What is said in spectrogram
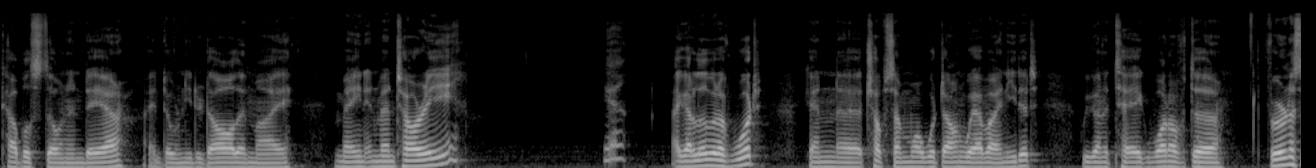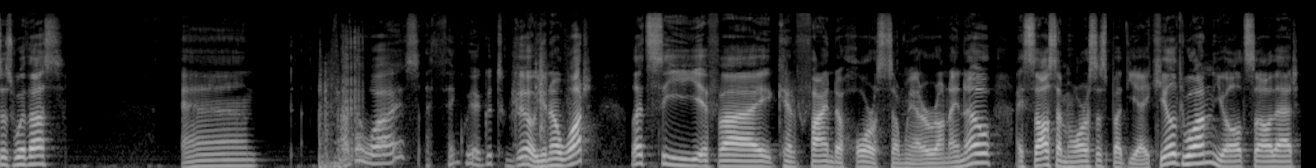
cobblestone in there. I don't need it all in my main inventory. Yeah, I got a little bit of wood. Can uh, chop some more wood down wherever I need it. We're gonna take one of the furnaces with us. And otherwise, I think we are good to go. You know what? Let's see if I can find a horse somewhere around. I know I saw some horses, but yeah, I killed one. You all saw that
